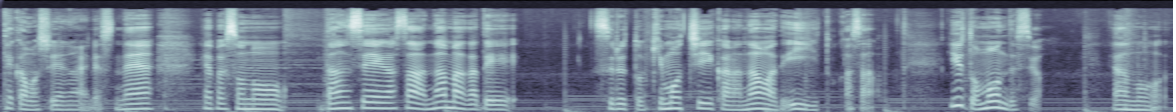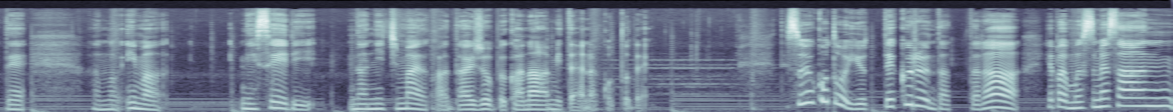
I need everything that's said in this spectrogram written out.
手かもしれないですね。やっぱその男性がさ生がですると気持ちいいから生でいいとかさ言うと思うんですよ。あのであの今に生理何日前だから大丈夫かなみたいなことで。でそういうことを言ってくるんだったらやっぱり娘さん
